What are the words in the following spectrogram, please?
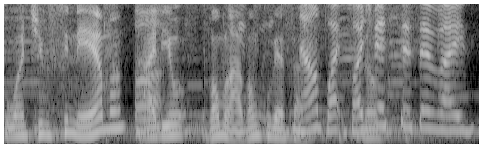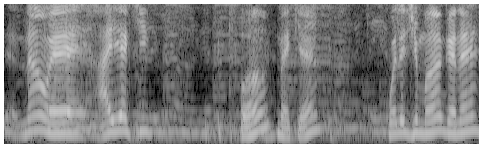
O antigo cinema, Ó. ali, vamos lá, vamos conversar. Não, pode, pode Não. ver se você vai. Não, é. Aí aqui. Hã? Como é que é? Folha de manga, né?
